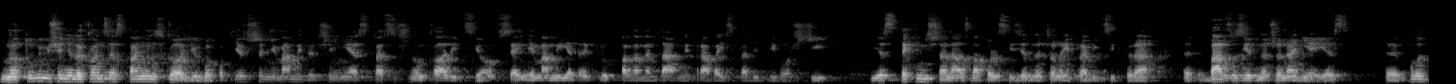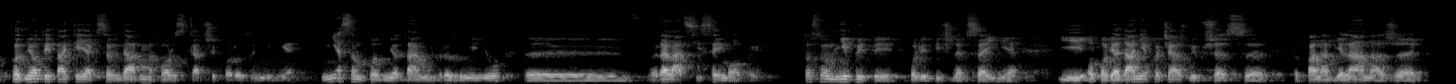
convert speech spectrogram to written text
No tu bym się nie do końca z Panią zgodził, bo po pierwsze nie mamy do czynienia z klasyczną koalicją. W Sejmie mamy jeden klub parlamentarny Prawa i Sprawiedliwości. Jest techniczna nazwa Polskiej Zjednoczonej Prawicy, która bardzo zjednoczona nie jest. Podmioty takie jak Solidarna Polska czy Porozumienie nie są podmiotami w rozumieniu e, relacji sejmowych. To są niebyty polityczne w Sejmie i opowiadanie chociażby przez e, pana Bielana, że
